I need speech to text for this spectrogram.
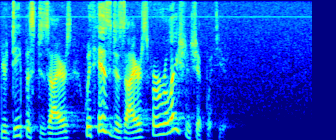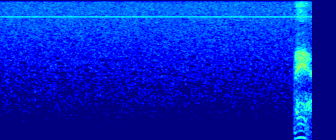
your deepest desires, with His desires for a relationship with you. Man.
